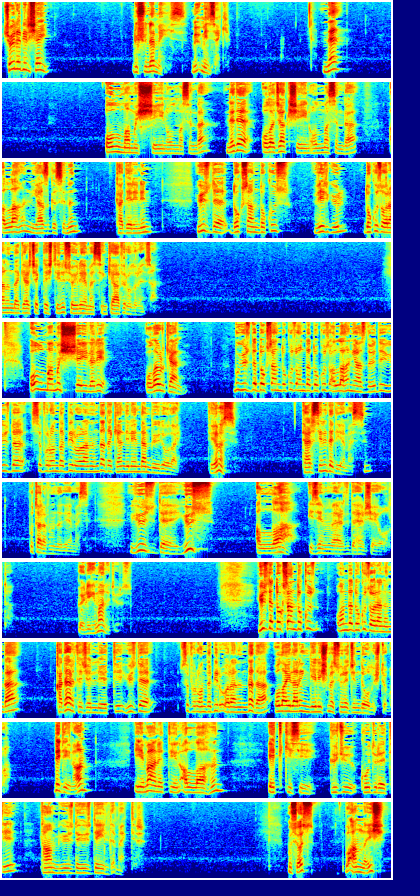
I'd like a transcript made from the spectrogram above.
Şöyle bir şey düşünemeyiz müminsek. Ne olmamış şeyin olmasında ne de olacak şeyin olmasında Allah'ın yazgısının kaderinin yüzde 99 virgül 9 oranında gerçekleştiğini söyleyemezsin. Kafir olur insan. olmamış şeyleri olurken bu yüzde 99 onda 9 Allah'ın yazdığıydı. Yüzde 0 onda 1 oranında da kendiliğinden büyüdü olay. Diyemezsin. Tersini de diyemezsin. Bu tarafını da diyemezsin. Yüzde yüz Allah izin verdi de her şey oldu. Böyle iman ediyoruz. Yüzde 99 onda dokuz oranında kader tecelli etti. Yüzde sıfır onda bir oranında da olayların gelişme sürecinde oluştu bu. Dediğin an, iman ettiğin Allah'ın etkisi, gücü, kudreti tam yüzde yüz değil demektir. Bu söz, bu anlayış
